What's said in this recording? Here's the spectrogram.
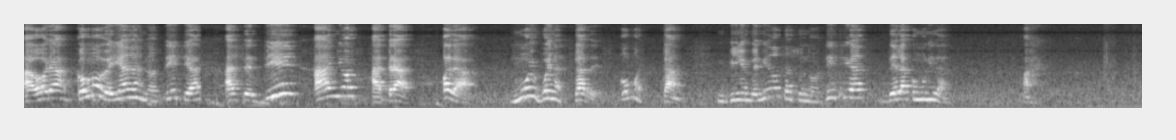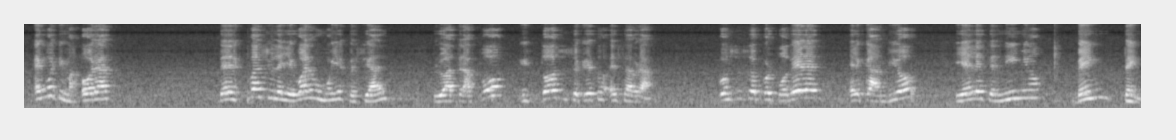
Ahora, ¿cómo veían las noticias hace 10 años atrás? Hola, muy buenas tardes, ¿cómo están? Bienvenidos a sus noticias de la comunidad. Ah, En últimas horas, del espacio le llegó algo muy especial, lo atrapó y todos sus secretos él sabrá. Con sus superpoderes, él cambió y él es el niño Ben 10.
